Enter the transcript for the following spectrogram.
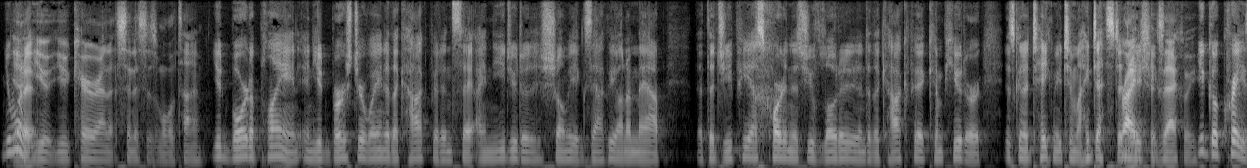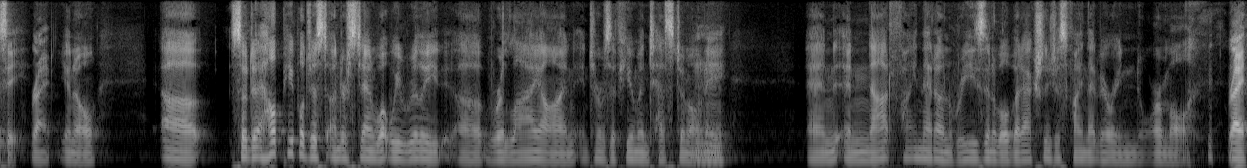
You Yeah, wouldn't. You you carry around that cynicism all the time. You'd board a plane and you'd burst your way into the cockpit and say, I need you to show me exactly on a map that the GPS coordinates you've loaded into the cockpit computer is going to take me to my destination. Right, exactly. You'd go crazy. Right. You know, Uh, so to help people just understand what we really uh, rely on in terms of human testimony, and and not find that unreasonable, but actually just find that very normal. right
